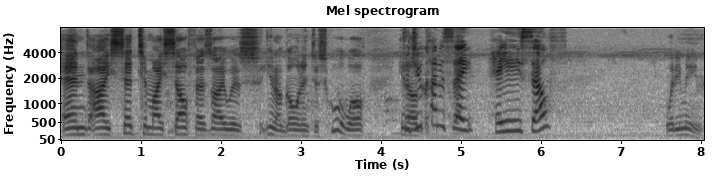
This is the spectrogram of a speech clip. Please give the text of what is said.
and I said to myself as I was, you know, going into school, well, you Did know, you kind of say "Hey, self" what do you mean?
